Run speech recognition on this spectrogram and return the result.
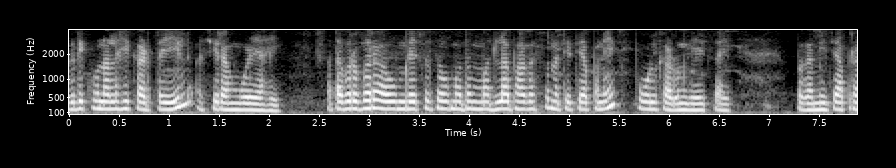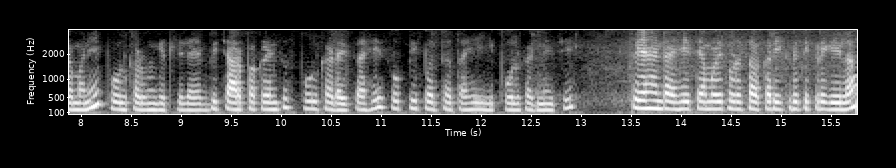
अगदी कोणालाही काढता येईल अशी रांगोळी आहे. आता बरोबर उमऱ्याचा उंबऱ्याचा जो मधून मधला भाग असतो ना तिथे आपण एक पोल काढून घ्यायचा आहे. बघा मी ज्याप्रमाणे पोल काढून घेतलेला आहे. अगदी चार पाकळ्यांचंच पोल काढायचं आहे. सोपी पद्धत आहे ही पोल काढण्याची. फ्री हँड आहे त्यामुळे थोडासा आकार इकडे तिकडे गेला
